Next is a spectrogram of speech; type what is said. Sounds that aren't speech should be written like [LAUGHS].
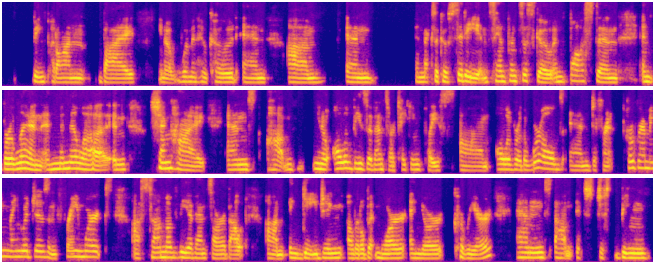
being put on by you know women who code and um, and in Mexico City and San Francisco and Boston and Berlin and Manila and Shanghai. And, um, you know, all of these events are taking place um, all over the world and different programming languages and frameworks. Uh, some of the events are about um, engaging a little bit more in your career. And um, it's just being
